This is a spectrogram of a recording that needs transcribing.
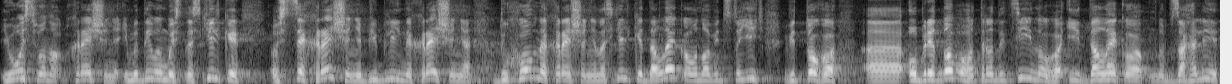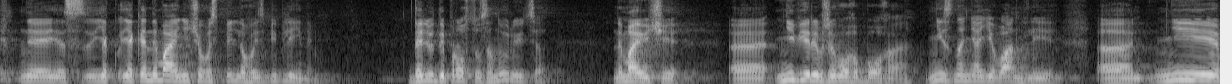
І ось воно хрещення. І ми дивимося, наскільки ось це хрещення, біблійне хрещення, духовне хрещення, наскільки далеко воно відстоїть від того е, обрядового, традиційного і далеко ну, взагалі, е, яке не має нічого спільного із біблійним, де люди просто занурюються, не маючи е, ні віри в живого Бога, ні знання Євангелії, ні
